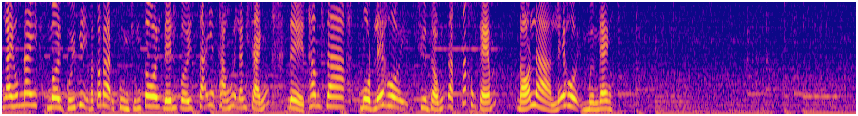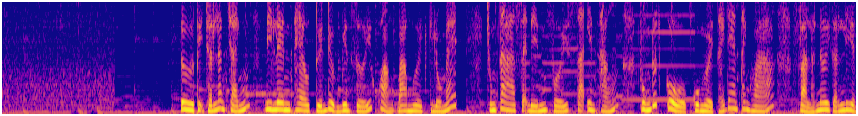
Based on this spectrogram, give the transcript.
Ngày hôm nay, mời quý vị và các bạn cùng chúng tôi đến với xã Yên Thắng, huyện Lang Chánh để tham gia một lễ hội truyền thống đặc sắc không kém, đó là lễ hội Mường Đen. Từ thị trấn Lang Chánh đi lên theo tuyến đường biên giới khoảng 30 km, chúng ta sẽ đến với xã Yên Thắng, vùng đất cổ của người Thái Đen Thanh Hóa và là nơi gắn liền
